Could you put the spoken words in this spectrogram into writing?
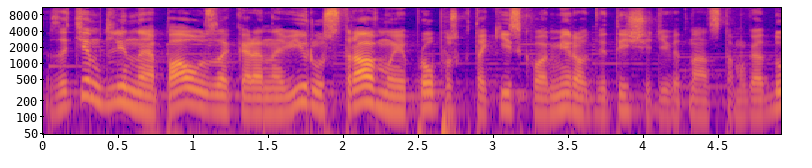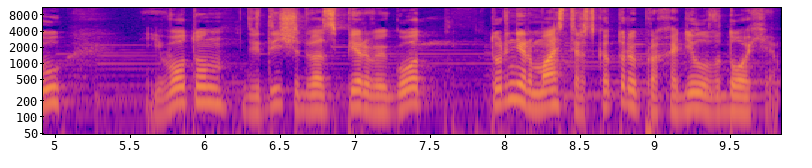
Затем длинная пауза, коронавирус, травмы и пропуск токийского мира в 2019 году. И вот он, 2021 год, турнир Мастерс, который проходил в Дохе.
